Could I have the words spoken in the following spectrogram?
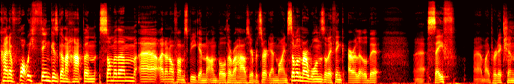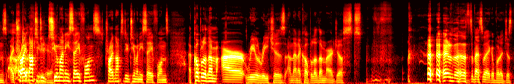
kind of what we think is going to happen some of them uh, i don't know if i'm speaking on both our behalves here but certainly on mine some of them are ones that i think are a little bit uh, safe. Uh, my predictions. I tried not to do here. too many safe ones. Tried not to do too many safe ones. A couple of them are real reaches, and then a couple of them are just. That's the best way I can put it. Just.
